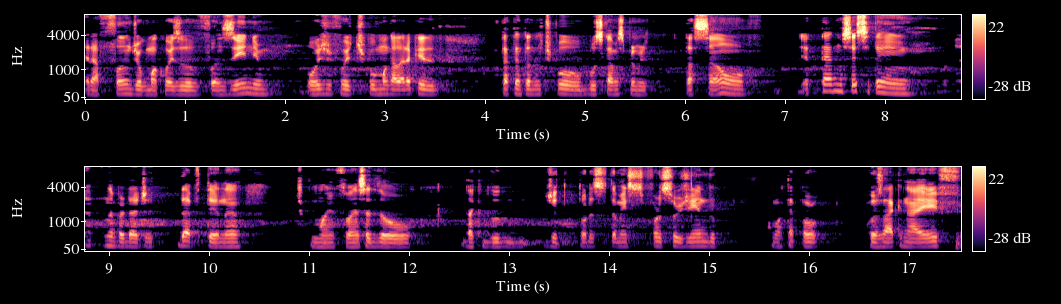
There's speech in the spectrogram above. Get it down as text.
era fã de alguma coisa do fanzine hoje foi tipo uma galera que tá tentando, tipo, buscar uma experimentação. E até não sei se tem. Na verdade, deve ter, né? Tipo, uma influência do. Daqui de editoras que também foram surgindo, como até por Kozak Naif,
